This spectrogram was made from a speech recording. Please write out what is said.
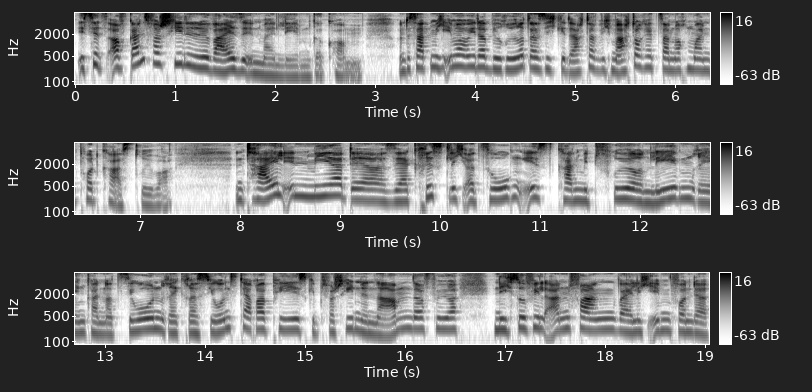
ist jetzt auf ganz verschiedene Weise in mein Leben gekommen. Und das hat mich immer wieder berührt, dass ich gedacht habe, ich mache doch jetzt da nochmal einen Podcast drüber. Ein Teil in mir, der sehr christlich erzogen ist, kann mit früheren Leben, Reinkarnation, Regressionstherapie, es gibt verschiedene Namen dafür, nicht so viel anfangen, weil ich eben von der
